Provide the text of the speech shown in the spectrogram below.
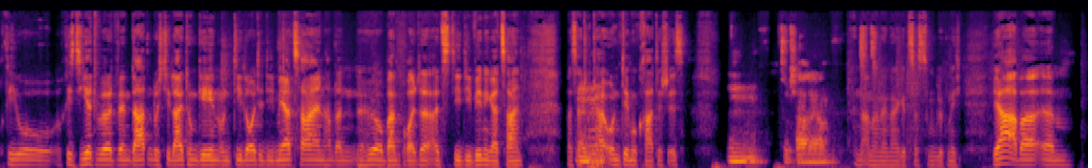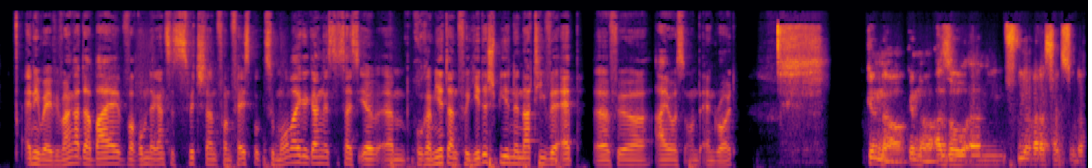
priorisiert wird, wenn Daten durch die Leitung gehen und die Leute, die mehr zahlen, haben dann eine höhere Bandbreite als die, die weniger zahlen, was ja mhm. total undemokratisch ist. Mhm, total, ja. In anderen Ländern gibt's das zum Glück nicht. Ja, aber ähm, anyway, wir waren gerade dabei, warum der ganze Switch dann von Facebook zu Mobile gegangen ist. Das heißt, ihr ähm, programmiert dann für jedes Spiel eine native App äh, für iOS und Android. Genau, genau. Also ähm, früher war das halt so, dass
